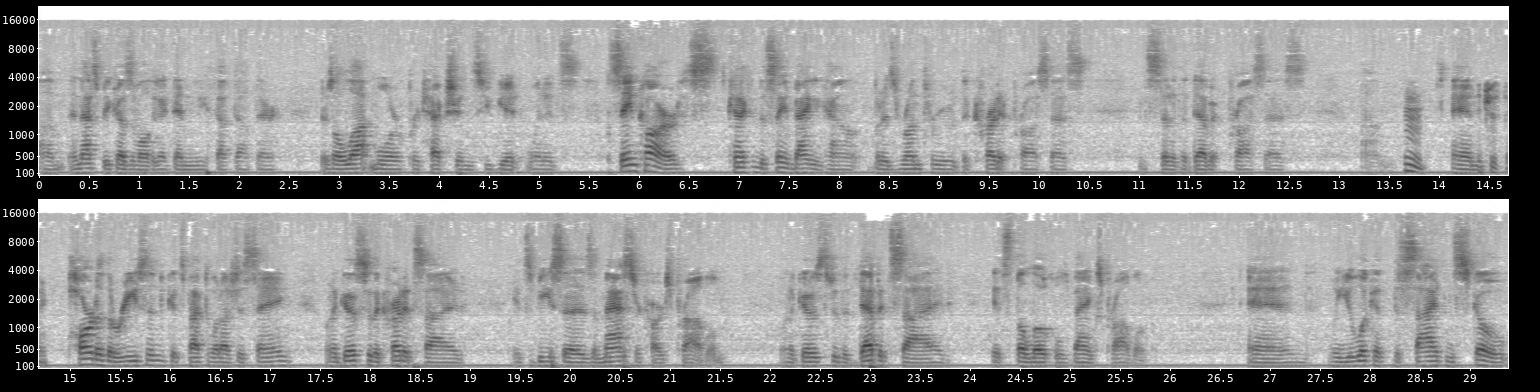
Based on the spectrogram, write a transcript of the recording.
Um, and that's because of all the identity theft out there. There's a lot more protections you get when it's same card connected to the same bank account, but it's run through the credit process instead of the debit process. Um, hmm. And interesting. Part of the reason gets back to what I was just saying. When it goes to the credit side, it's Visa is a Mastercard's problem. When it goes through the debit side, it's the local bank's problem. And when you look at the size and scope,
